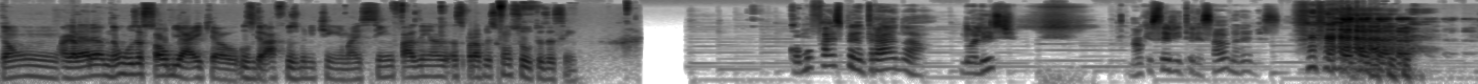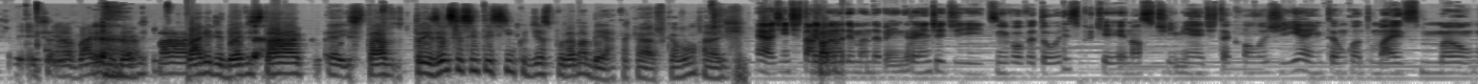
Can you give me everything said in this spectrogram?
Então, a galera não usa só o BI, que é os gráficos bonitinhos, mas sim fazem as próprias consultas, assim. Como faz para entrar na, no list? Não que esteja interessado, né? Mas... a vaga de dev está, vaga de dev está, é, está 365 dias por ano aberta, cara. Fica à vontade. É, a gente está com uma demanda bem grande de desenvolvedores, porque nosso time é de tecnologia, então quanto mais mão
